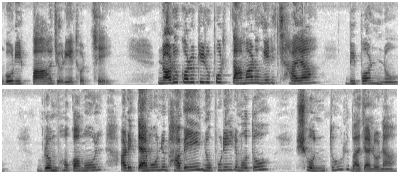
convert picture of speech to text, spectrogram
গড়ির পা জড়িয়ে ধরছে। নরকরটির উপর তামা রঙের ছায়া বিপন্ন। ব্রহ্মকমল আর তেমন ভাবে নপুরের মতো সন্তুর বাজালো না।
